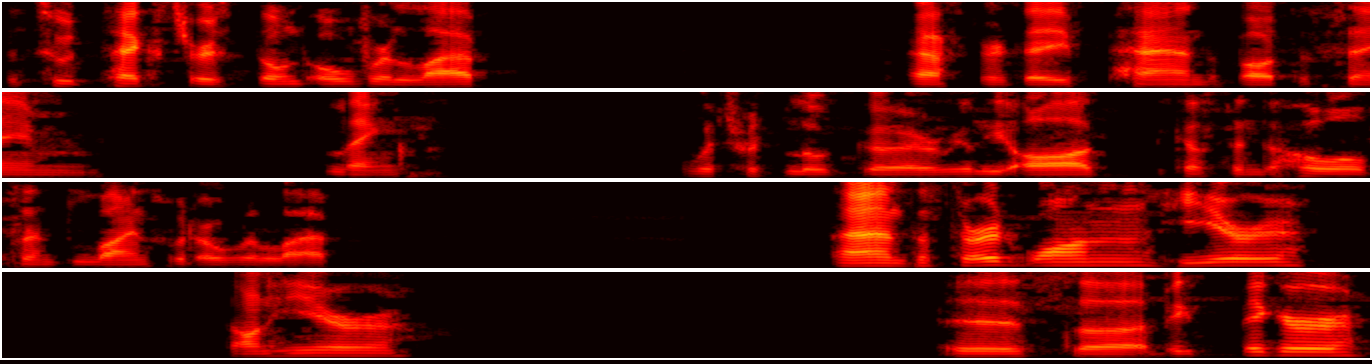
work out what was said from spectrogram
the two textures don't overlap after they've panned about the same length which would look uh, really odd because then the holes and the lines would overlap. And the third one here, down here, is uh, a bit bigger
